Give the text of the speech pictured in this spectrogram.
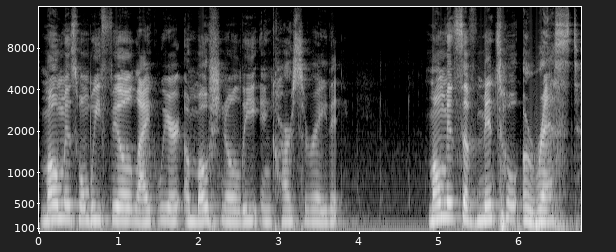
moments when we feel like we're emotionally incarcerated, moments of mental arrest,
